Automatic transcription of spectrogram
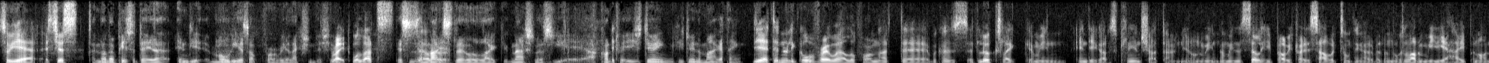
so yeah, it's just Another piece of data: India Modi is up for re-election this year. right. Well, that's This is a other- nice little like nationalist. Yeah, country. he's doing he's doing the MAGA thing. Yeah, it didn't really go very well though for him that uh, because it looks like I mean India got his plane shot down. You know what I mean? I mean, still he probably tried to salvage something out of it, and there was a lot of media hype, and all the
